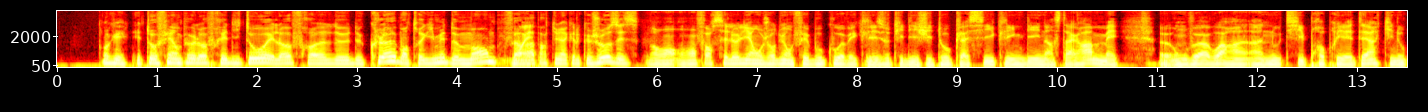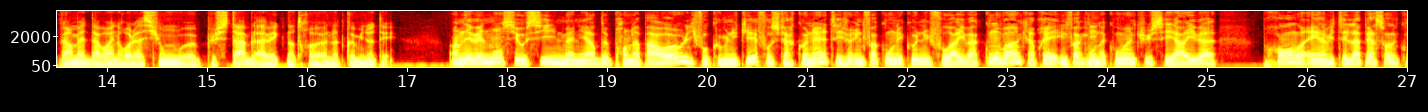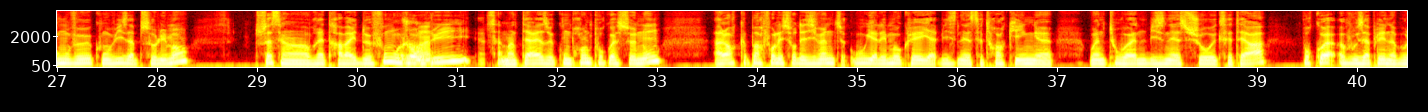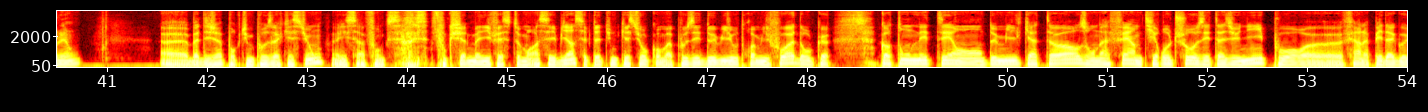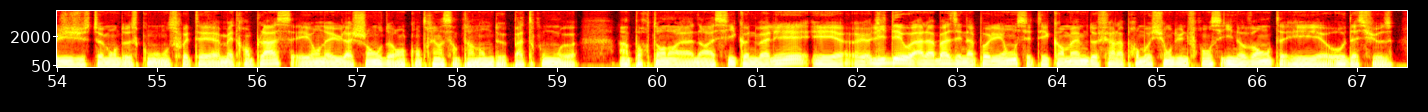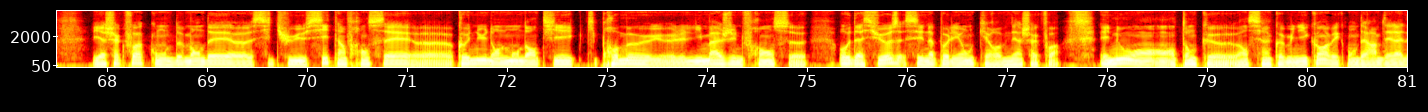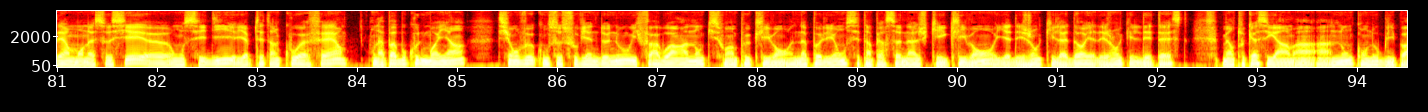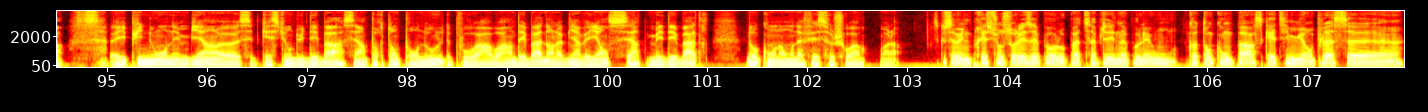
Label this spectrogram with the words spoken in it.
Ok. Étoffer un peu l'offre édito et l'offre de, de club, entre guillemets, de membres, faire Ouais. appartenir à quelque chose. Et renforcer le lien. Aujourd'hui, on le fait beaucoup avec les outils digitaux classiques, LinkedIn, Instagram, mais euh, on veut avoir un, un outil propriétaire qui nous permette d'avoir une relation euh, plus stable avec notre, notre communauté. un événement, c'est aussi une manière de prendre la parole, il faut communiquer, il faut se faire connaître, et une fois qu'on est connu, il faut arriver à convaincre, après, une fois qu'on a convaincu, c'est arriver à prendre et inviter la personne qu'on veut, qu'on vise absolument. Tout ça, c'est un vrai travail de fond aujourd'hui. Ça m'intéresse de comprendre pourquoi ce nom. Alors que parfois on est sur des events où il y a les mots-clés, il y a business, networking, one-to-one, business, show, etc. Pourquoi vous appelez Napoléon? Euh, bah déjà pour que tu me poses la question, et ça, fonctionne manifestement assez bien, c'est peut-être une question qu'on m'a posée 2000 ou 3000 fois. Donc euh, quand on était en 2014, on a fait un petit roadshow aux États-Unis pour euh, faire la pédagogie justement de ce qu'on souhaitait mettre en place, et on a eu la chance de rencontrer un certain nombre de patrons importants dans la, dans la Silicon Valley. Et l'idée à la base des Napoléons, c'était quand même de faire la promotion d'une France innovante et audacieuse. Et à chaque fois qu'on demandait si tu cites un Français connu dans le monde entier qui promeut euh, l'image d'une France audacieuse, c'est Napoléon qui revenait à chaque fois. Et nous, en, tant qu'anciens communicants, avec mon Abdelnader, mon associé, on s'est dit, il y a peut-être un coup à faire on n'a pas beaucoup de moyens. Si on veut qu'on se souvienne de nous, il faut avoir un nom qui soit un peu clivant. Napoléon, c'est un personnage qui est clivant. Il y a des gens qui l'adorent, il y a des gens qui le détestent. Mais en tout cas, c'est un, nom qu'on n'oublie pas. Et puis nous, on aime bien euh, cette question du débat. C'est important pour nous de pouvoir avoir un débat dans la bienveillance, certes, mais débattre. Donc on, a fait ce choix. Voilà. Est-ce que ça avait une pression sur les épaules ou pas de s'appeler Napoléon? Quand on compare ce qui a été mis en place euh,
